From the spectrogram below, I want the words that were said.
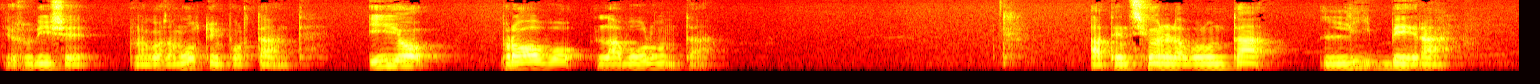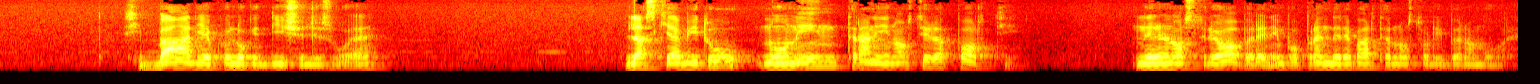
Gesù dice una cosa molto importante, io provo la volontà. Attenzione, la volontà libera si badi a quello che dice Gesù, eh? La schiavitù non entra nei nostri rapporti, nelle nostre opere, né può prendere parte al nostro libero amore.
